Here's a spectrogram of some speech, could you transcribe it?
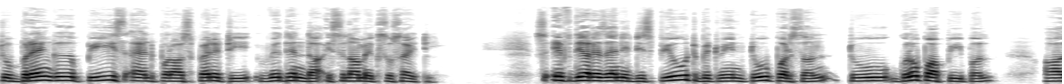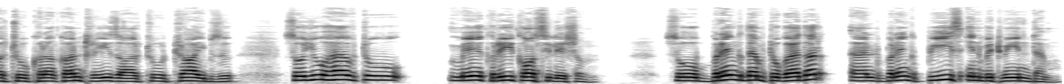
to bring peace and prosperity within the Islamic society. So if there is any dispute between two person, two group of people, or two countries or two tribes, so you have to make reconciliation. So bring them together and bring peace in between them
